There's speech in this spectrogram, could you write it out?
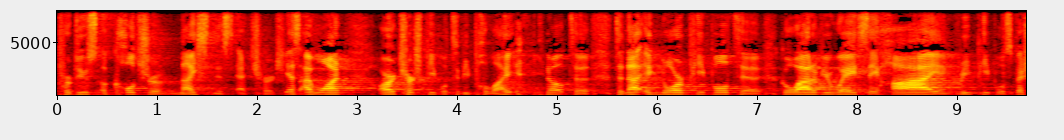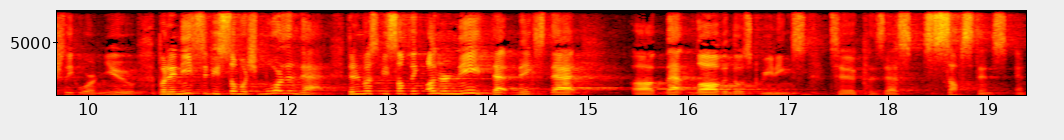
produce a culture of niceness at church. Yes, I want our church people to be polite, you know, to, to not ignore people, to go out of your way, say hi, and greet people, especially who are new. But it needs to be so much more than that. There must be something underneath that makes that. Uh, that love and those greetings to possess substance and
